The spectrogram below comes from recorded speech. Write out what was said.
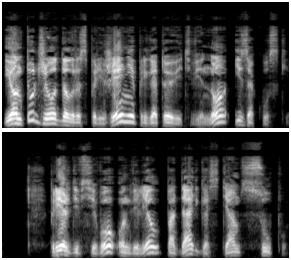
И он тут же отдал распоряжение приготовить вино и закуски. Прежде всего он велел подать гостям супу.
